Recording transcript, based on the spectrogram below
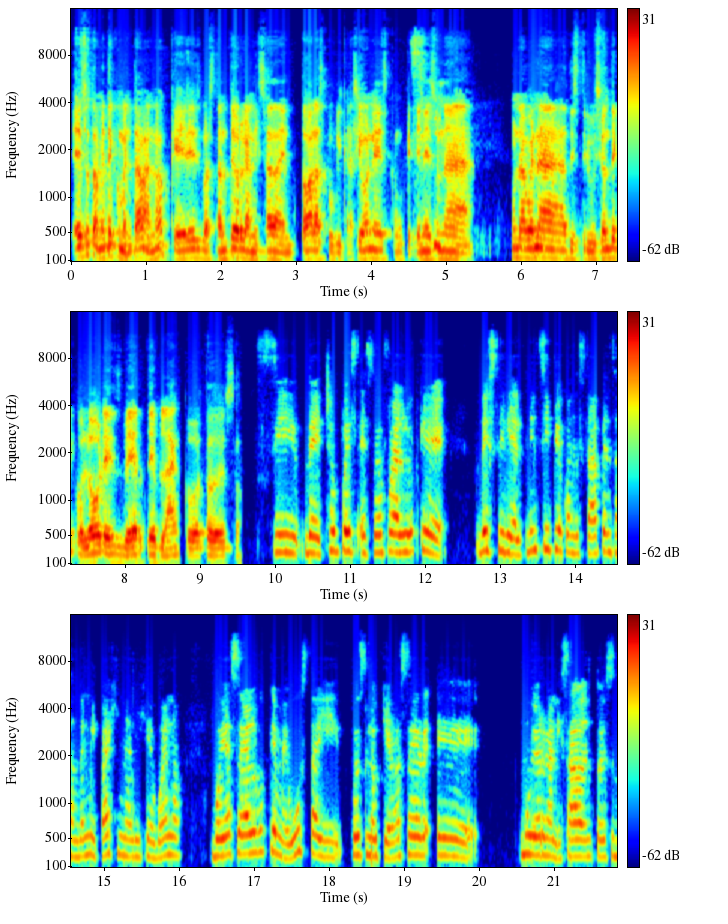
eso también te comentaba, ¿no? Que eres bastante organizada en todas las publicaciones, como que tienes una, una buena distribución de colores, verde, blanco, todo eso. Sí, de hecho, pues eso fue algo que decidí al principio cuando estaba pensando en mi página. Dije, bueno, voy a hacer algo que me gusta y pues lo quiero hacer eh, muy organizado. Entonces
